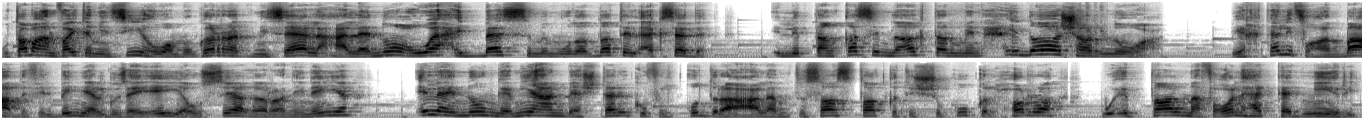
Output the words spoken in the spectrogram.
وطبعا فيتامين سي هو مجرد مثال على نوع واحد بس من مضادات الأكسدة اللي بتنقسم لأكتر من 11 نوع. بيختلفوا عن بعض في البنية الجزيئية والصيغ الرنينية إلا أنهم جميعا بيشتركوا في القدرة على امتصاص طاقة الشقوق الحرة وإبطال مفعولها التدميري.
